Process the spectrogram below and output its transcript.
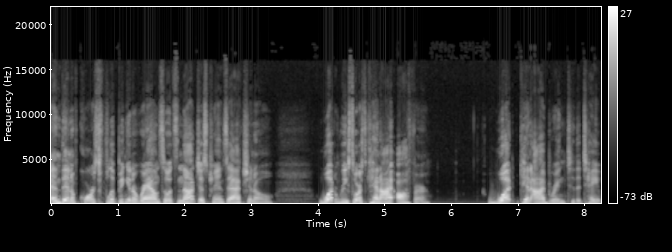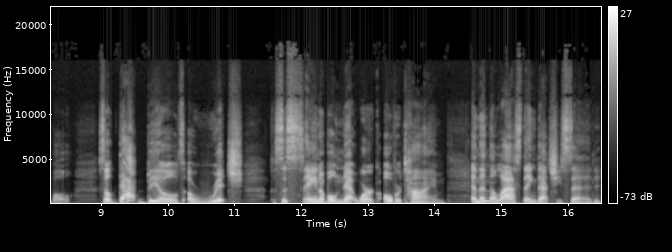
And then, of course, flipping it around so it's not just transactional. What resource can I offer? What can I bring to the table? So that builds a rich, sustainable network over time. And then the last thing that she said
